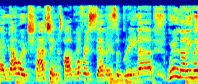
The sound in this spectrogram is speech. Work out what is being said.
and now we're trashing talk over Sam and Sabrina. We're not even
